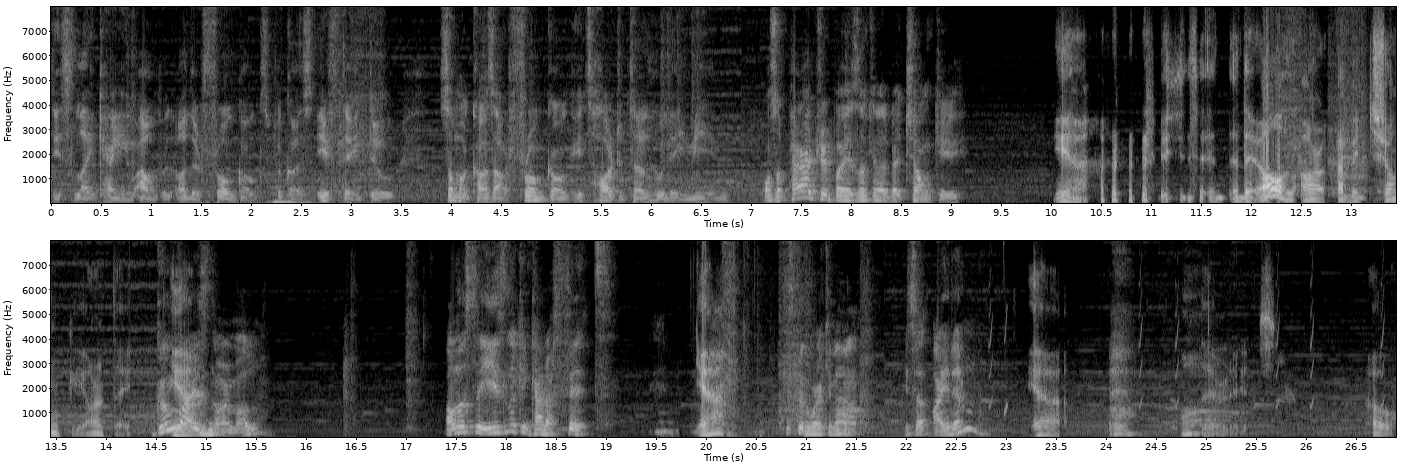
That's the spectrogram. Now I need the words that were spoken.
dislike hanging out with other Frogogs because if they do, someone calls out Frogog, it's hard to tell who they mean. Also, Paratrooper is looking a bit chunky. Yeah. they all are a bit chunky, aren't they? Goomba Yeah. is normal. Honestly, he's looking kind of fit. Yeah, He's been working out. It's an item? yeah. oh. There it is. Oh,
